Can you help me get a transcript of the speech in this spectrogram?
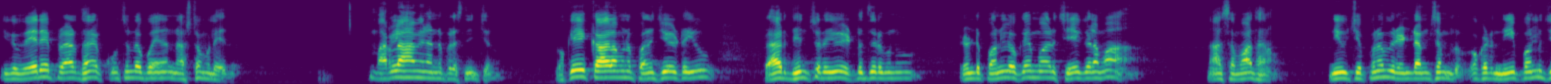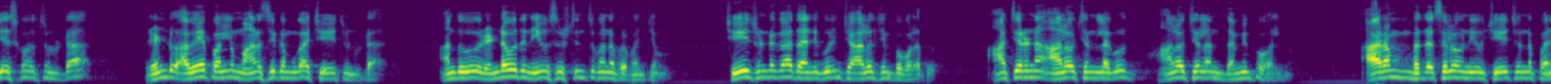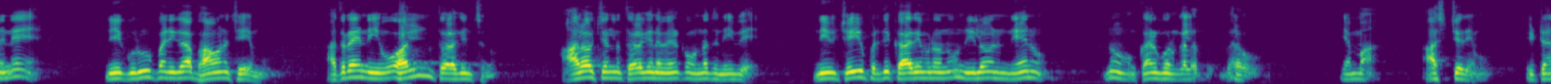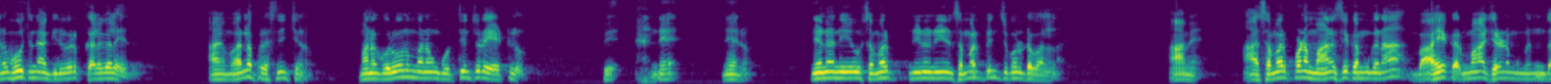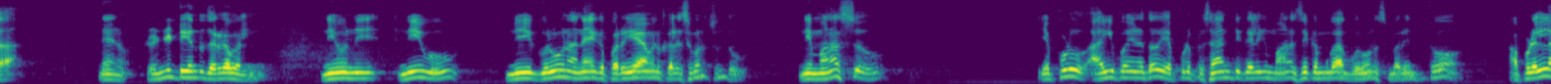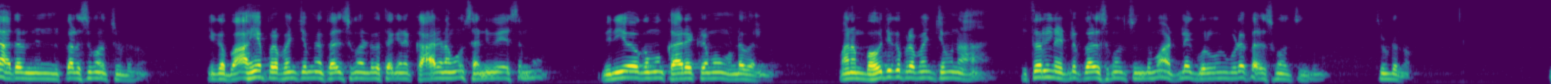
ఇక వేరే ప్రార్థన కూర్చుండబోయినా నష్టం లేదు. మరలా ఆమె నన్ను ప్రశ్నించను. ఒకే కాలమున పనిచేయుటయు ప్రార్థించుటయు ఎట్లు తిరుగును రెండు పనులు ఒకే మారు చేయగలమా? నా సమాధానం. నీవు చెప్పినవి రెండు అంశములు. ఒకటి నీ పనులు చేసుకొనిచుండుట రెండు అవే పనులు మానసికంగా చేయుచుండుట. అందు రెండవది నీవు సృష్టించుకున్న ప్రపంచం చేయుచుండగా దాని గురించి ఆలోచింపవలదు. ఆచరణ ఆలోచనలకు ఆలోచనలను దమ్మింపవలను ఆరంభ దశలో నీవు చేయుచున్న పనినే నీ గురువు పనిగా భావన చేయము. అతడే నీ ఊహలను తొలగించును. ఆలోచనలు తొలగిన వెనుక ఉన్నది నీవే. నీవు చేయు ప్రతి కార్యంలోనూ నీలో నేనును కనుగొనగలదు గలవు. ఎమ్మ ఆశ్చర్యము. ఇటు అనుభూతి నాకు ఇదివరకు కలగలేదు. ఆమె మరల ప్రశ్నించను. మన గురువును మనం గుర్తించడం ఎట్లు? నే నేను నేను నీవు సమర్ నేను నేను సమర్పించుకునుట వలన ఆమె ఆ సమర్పణ మానసికంగా బాహ్య కర్మాచరణం కింద నేను రెండింటి ఎందు జరగవలను. నీవు నీ నీవు నీ గురువును అనేక పర్యాయములు కలుసుకొనుచుందువు. నీ మనస్సు ఎప్పుడు ఆగిపోయినదో ఎప్పుడు ప్రశాంతి కలిగి మానసికంగా గురువును స్మరించుతో అప్పుడెల్లా అతడు నిన్ను కలుసుకొనుచుండును. ఇక బాహ్య ప్రపంచంలో కలుసుకున్నట్టుకు తగిన కారణము సన్నివేశము వినియోగము కార్యక్రమం ఉండవలను. మనం భౌతిక ప్రపంచమున ఇతరులను ఎట్లు కలుసుకొనిచుందమో అట్లే గురువును కూడా కలుసుకొనిచుందము చూడును.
